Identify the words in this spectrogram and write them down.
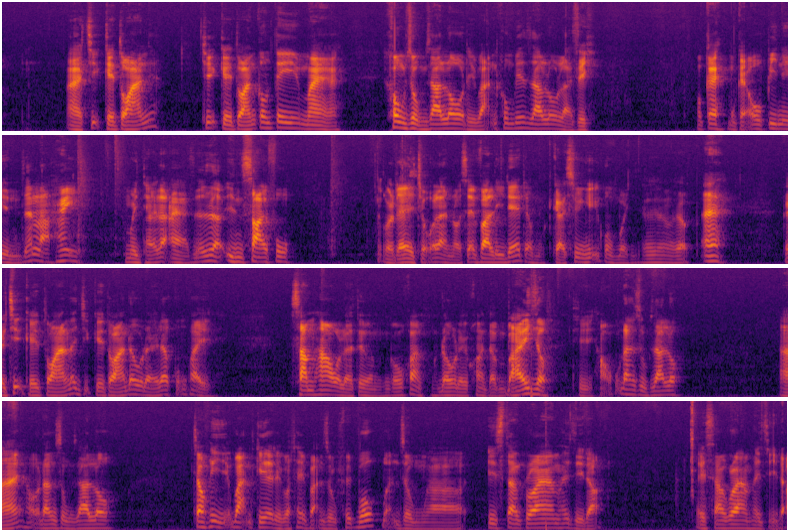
à chị kế toán chị kế toán công ty mà không dùng Zalo thì bạn không biết Zalo là gì. Ok một cái opinion rất là hay. Mình thấy là à rất là insightful. Ở đây chỗ là nó sẽ validate được một cái suy nghĩ của mình. À cái chị kế toán là chị kế toán đâu đấy là cũng phải somehow là tưởng có khoảng đâu đấy khoảng tầm 7 rồi thì họ cũng đang dùng Zalo. Đấy họ đang dùng Zalo. Trong khi những bạn kia thì có thể bạn dùng Facebook bạn dùng uh, Instagram hay gì đó. Instagram hay gì đó.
